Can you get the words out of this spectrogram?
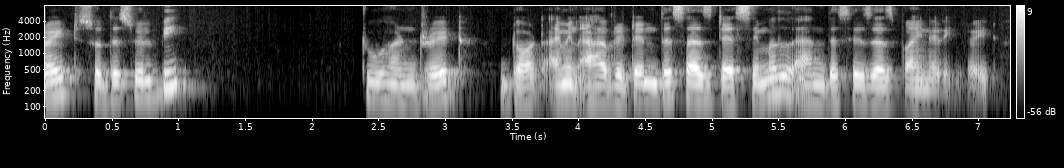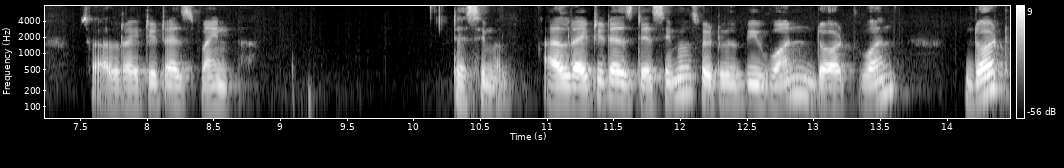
right? So this will be 200 dot I mean I have written this as decimal and this is as binary right? So I'll write it as bin decimal. I'll write it as decimal so it will be 1 dot 1 dot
